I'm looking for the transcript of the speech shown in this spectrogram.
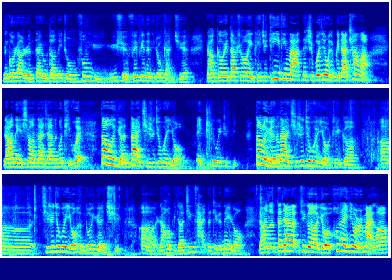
能够让人带入到那种风雨雨雪霏霏的那种感觉。然后各位到时候也可以去听一听吧，在直播间我就不给大家唱了。然后呢，也希望大家能够体会。到了元代，其实就会有，哎，给我一支笔。到了元代，其实就会有这个，呃，其实就会有很多元曲，呃，然后比较精彩的这个内容。然后呢，大家这个有后台已经有人买了，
